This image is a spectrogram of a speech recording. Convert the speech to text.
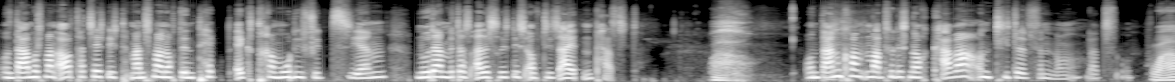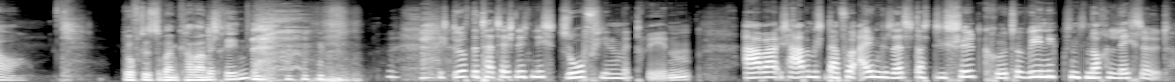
Und da muss man auch tatsächlich manchmal noch den Text extra modifizieren, nur damit das alles richtig auf die Seiten passt. Wow. Und dann kommt natürlich noch Cover und Titelfindung dazu. Wow. Durftest du beim Cover mitreden? Ich durfte tatsächlich nicht so viel mitreden, aber ich habe mich dafür eingesetzt, dass die Schildkröte wenigstens noch lächelt.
